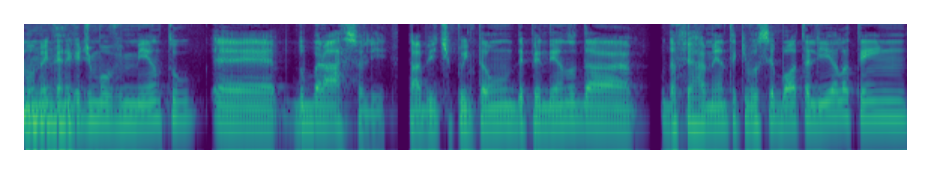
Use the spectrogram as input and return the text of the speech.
Uma Uhum. mecânica de movimento é, do braço ali, sabe? Tipo, então, dependendo da, da ferramenta que você bota ali, ela tem.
